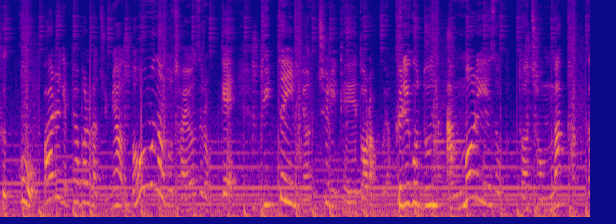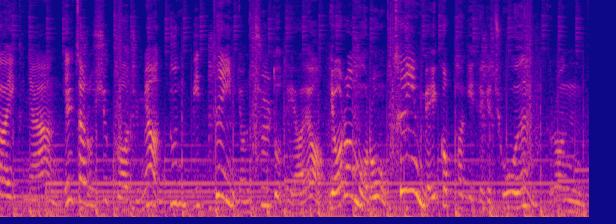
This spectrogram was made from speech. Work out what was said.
긋고 빠르게 펴발라주면 너무나도 자연스럽게 뒤트임 연출이 되더라고요. 그리고 눈 앞머리에서부터 점막 가까이 그냥 일자로 슉 그어주면 눈 밑트임 연출도 되어요. 여러모로 트임 메이크업하기 되게 좋은 그런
